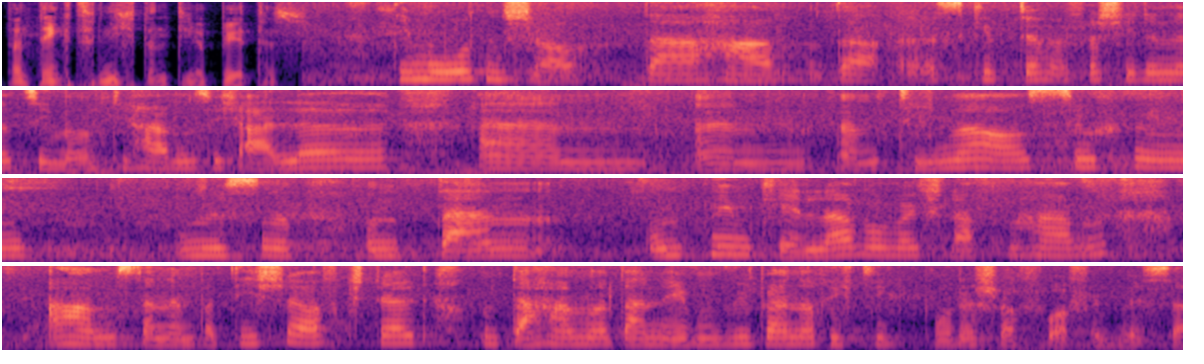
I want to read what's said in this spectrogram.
dann denkt sie nicht an Diabetes. Die Modenschau da haben, da, es gibt ja verschiedene Zimmer und die haben sich alle ein, ein, ein Thema aussuchen müssen und dann unten im Keller, wo wir geschlafen haben, haben sie dann ein paar Tische aufgestellt und da haben wir dann eben wie bei einer richtigen Modenschau vorführen müssen.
